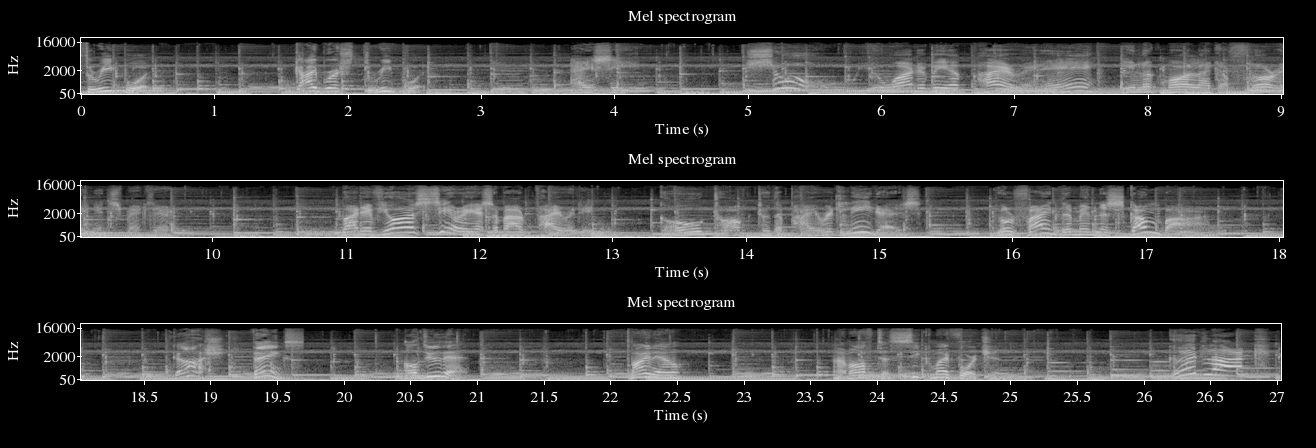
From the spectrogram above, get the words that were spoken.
Threepwood. Guybrush Threepwood. I see. So, you want to be a pirate, eh? You look more like a flooring inspector. But if you're serious about pirating, go talk to the pirate leaders. You'll find them in the scum bar. Gosh, thanks. I'll do that. Bye now. I'm off to seek my fortune. Good luck!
